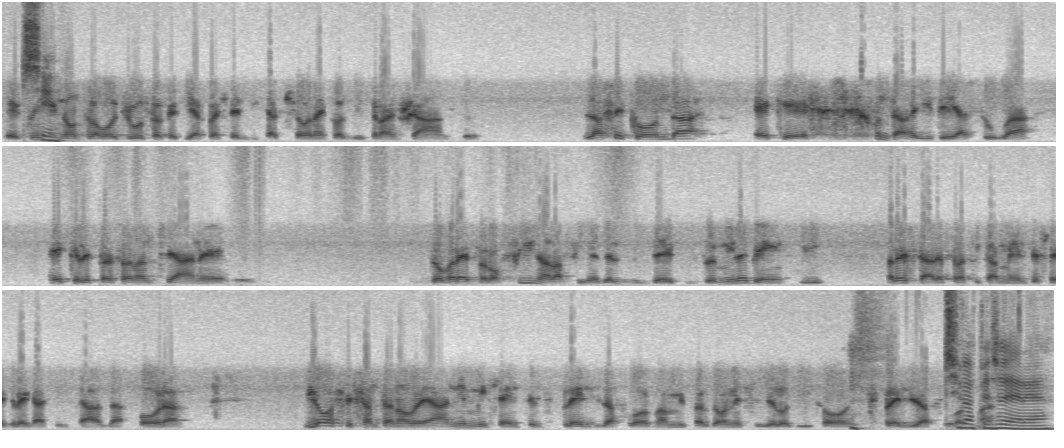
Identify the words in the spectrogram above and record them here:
e quindi sì. non trovo giusto che dia questa indicazione così tranchante. La seconda è che, secondo l'idea sua, è che le persone anziane dovrebbero fino alla fine del, del 2020 restare praticamente segregate in casa. Ora, io ho 69 anni e mi sento in splendida forma, mi perdoni se glielo dico, in splendida forma. Ci fa piacere.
